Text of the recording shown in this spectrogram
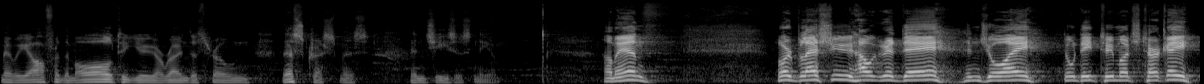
May we offer them all to you around the throne this Christmas in Jesus' name. Amen. Lord bless you. Have a great day. Enjoy. Don't eat too much turkey.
